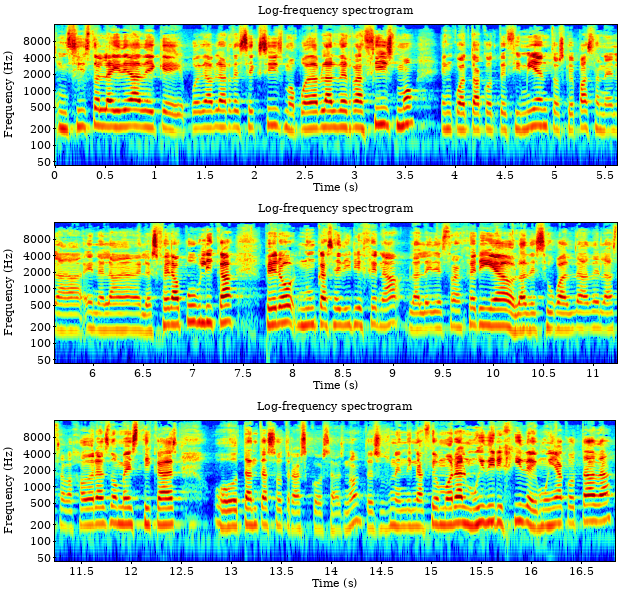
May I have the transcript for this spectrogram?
insisto en la idea de que puede hablar de sexismo, puede hablar de racismo en cuanto a acontecimientos que pasan en la, esfera pública, pero nunca se dirigen a la ley de extranjería o la desigualdad de las trabajadoras domésticas o tantas otras cosas. Entonces es una indignación moral muy dirigida y muy acotada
